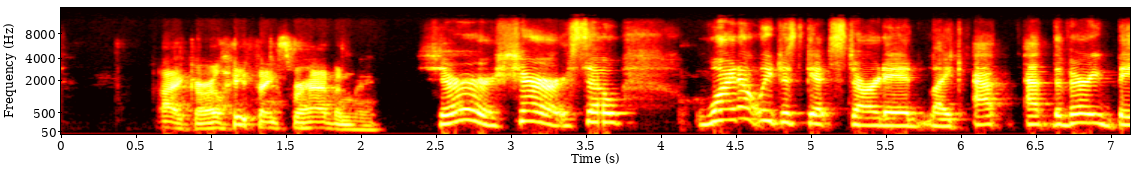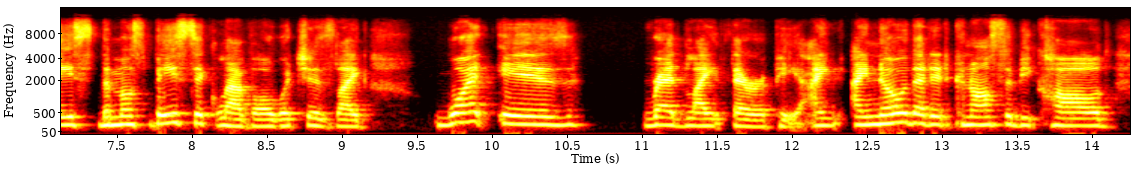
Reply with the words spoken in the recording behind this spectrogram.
Hi, Carly. Thanks for having me. Sure, sure. So why don't we just get started like at, at the very base, the most basic level, which is like, what is red light therapy? I, I know that it can also be called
